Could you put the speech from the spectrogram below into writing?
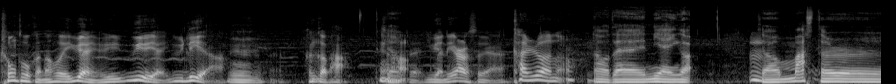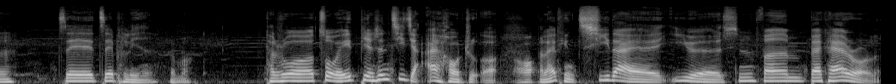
冲突可能会越演越越演愈烈啊，嗯，很可怕。挺好，对，远离二次元。看热闹。那我再念一个，嗯叫 Master Z Zeppelin 是吗？他说，作为变身机甲爱好者，哦，本来挺期待一月新番《Back Arrow》的，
